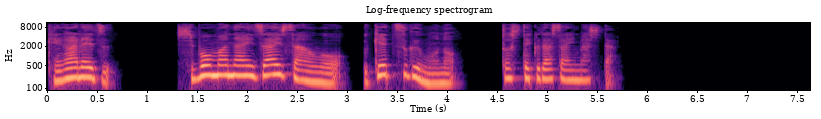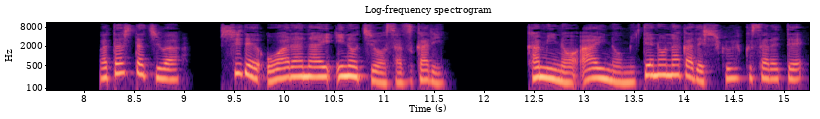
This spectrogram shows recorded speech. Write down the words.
汚れず、しぼまない財産を受け継ぐものとしてくださいました。私たちは死で終わらない命を授かり、神の愛の御手の中で祝福されて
